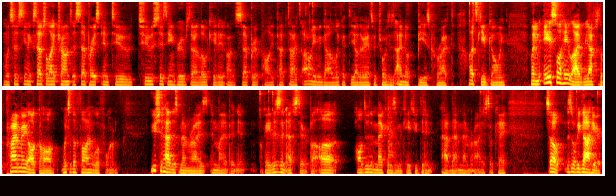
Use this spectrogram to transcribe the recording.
When cysteine accepts electrons, it separates into two cysteine groups that are located on separate polypeptides. I don't even gotta look at the other answer choices. I know B is correct. Let's keep going. When an acyl halide reacts with a primary alcohol, which of the following will form? You should have this memorized, in my opinion. Okay, this is an ester, but uh, I'll do the mechanism in case you didn't have that memorized. Okay, so this is what we got here.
